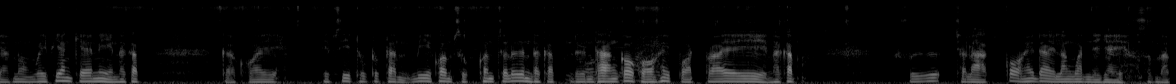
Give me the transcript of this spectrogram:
จากน้องไว้เพียงแค่นี้นะครับก็คอยเอฟซีทุกทุกๆท่านมีความสุขความเจริญนะครับ เดินทางก็ขอให้ปลอดภัยนะครับ ซื้อฉลากก็ให้ได้รางวัลใหญ่ ๆสำหรับ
